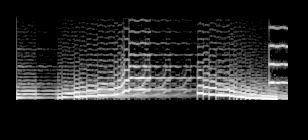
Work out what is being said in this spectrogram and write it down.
Thank you.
